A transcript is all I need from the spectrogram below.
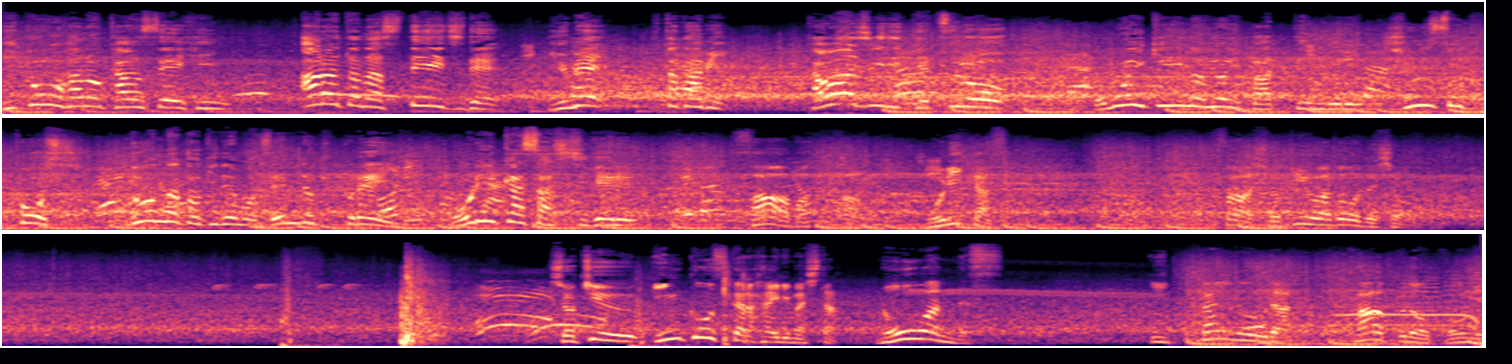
技巧派の完成品。新たなステージで夢再び。川尻哲郎。思い切りの良いバッティングに俊足攻守どんな時でも全力プレー森笠茂。さあバッター森風さあ初球はどうでしょう。初球インコースから入りました。ノーワンです1回の裏カープの攻撃。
